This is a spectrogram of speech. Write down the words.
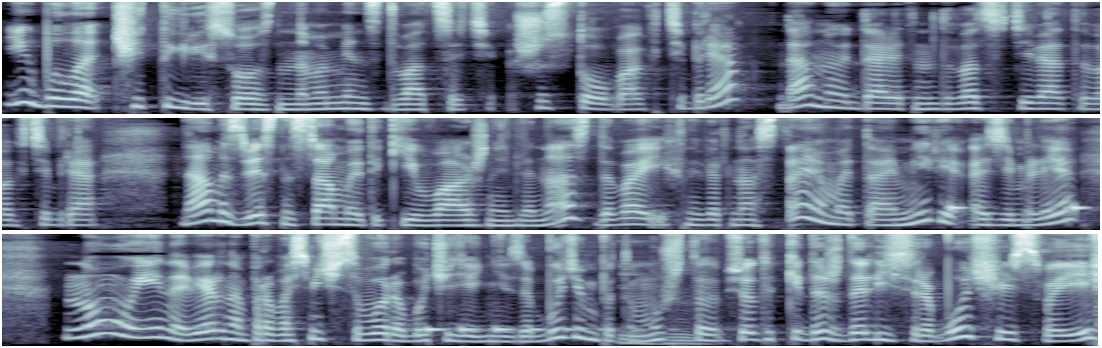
Их было четыре создано на момент с 26 октября, да, ну и далее там до 29 октября. Нам известны самые такие важные для нас, давай их, наверное, оставим, это о мире, о земле, ну и, наверное, про 8-часовой рабочий день не забудем, потому что все-таки дождались рабочие своей,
